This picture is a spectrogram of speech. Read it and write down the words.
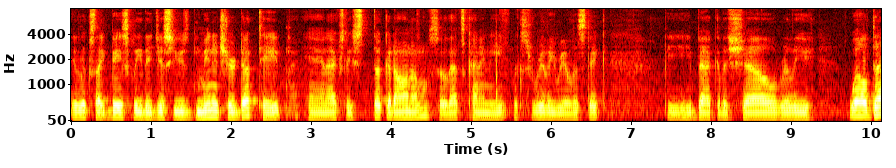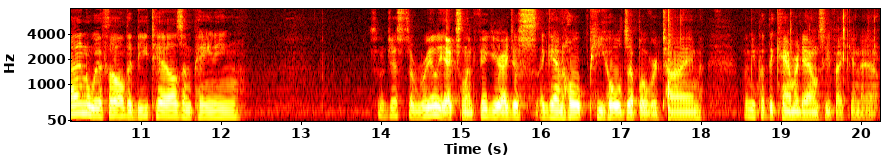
It looks like basically they just used miniature duct tape and actually stuck it on them so that's kind of neat. Looks really realistic. The back of the shell really well done with all the details and painting. So just a really excellent figure. I just again hope he holds up over time let me put the camera down see if I can uh,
